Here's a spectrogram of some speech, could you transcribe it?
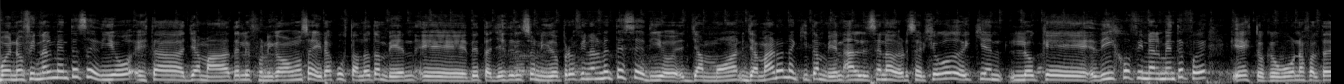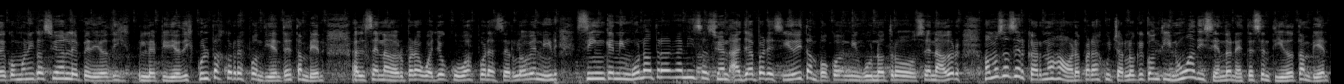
Bueno, finalmente se dio esta llamada telefónica. Vamos a ir ajustando también eh, detalles del sonido, pero finalmente se dio. Llamó, llamaron aquí también al senador Sergio Godoy, quien lo que dijo finalmente fue esto, que hubo una falta de comunicación, le pidió, le pidió disculpas correspondientes también al senador paraguayo Cubas por hacerlo venir sin que ninguna otra organización haya aparecido y tampoco ningún otro senador. Vamos a acercarnos ahora para escuchar lo que continúa diciendo en este sentido también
